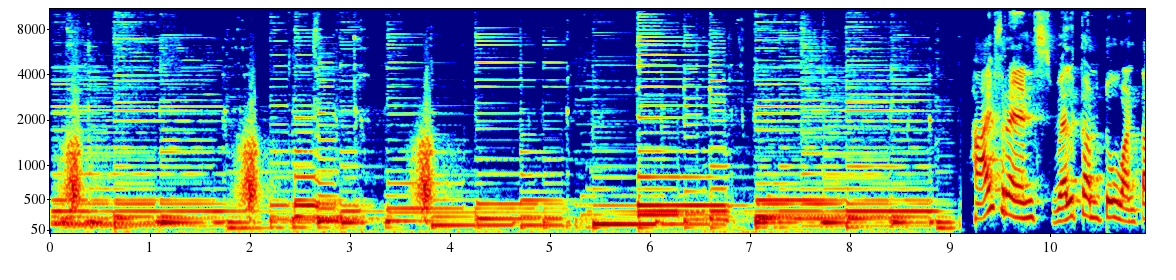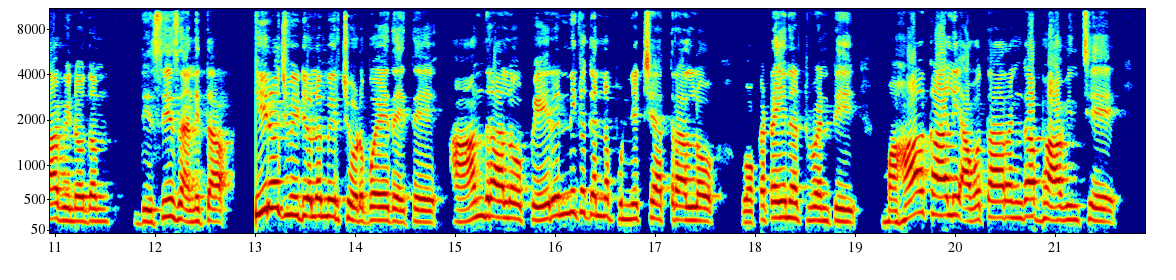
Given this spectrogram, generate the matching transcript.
Hi friends welcome to వంట వినోదం. This is Anitha ఈ రోజు వీడియోలో మీరు చూడబోయేదైతే ఆంధ్రాలో పేరెన్నిక గన్న పుణ్యక్షేత్రాల్లో ఒకటైనటువంటి మహాకాళి అవతారంగా భావించే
